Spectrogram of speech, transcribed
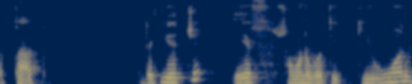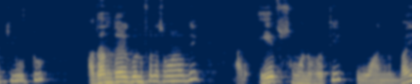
অর্থাৎ এটা কি হচ্ছে? এফ সমানুপাতিক কিউ ওয়ান কিউ টু আধান দ্বয়ের গুণফলের সমানুপাতিক আর এফ সমানুপাতিক ওয়ান বাই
